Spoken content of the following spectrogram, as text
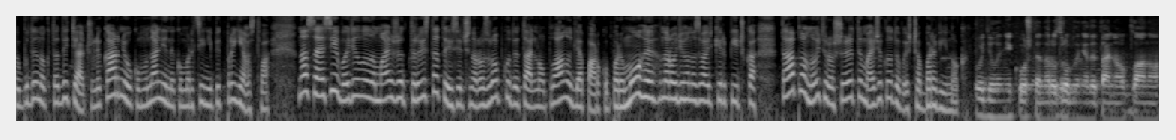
пологовий будинок та дитячу лікарню у комунальні некомерційні підприємства. На сесії виділили майже 300 тисяч на розробку детального плану для парку перемоги, в народі його називають кірпічка, та планують розширити межі кладовища барвінок. Виділені кошти на розроблення детального плану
